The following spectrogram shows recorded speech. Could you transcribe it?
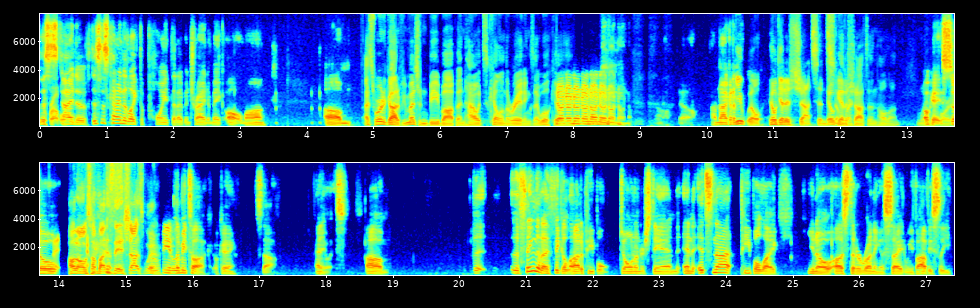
this Problem. is kind of this is kind of like the point that I've been trying to make all along. Um, I swear to God, if you mention Bebop and how it's killing the ratings, I will kill no, you. no, no, no, no, no, no, no, no, no, no. I'm not gonna. He will. He'll get his shots in. He'll get a somewhere. shot in. Hold on. Okay, for it. so Hold on, somebody said shots where? let me let me talk. Okay, stop. Anyways, um, the the thing that I think a lot of people don't understand, and it's not people like you know us that are running a site. And we've obviously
